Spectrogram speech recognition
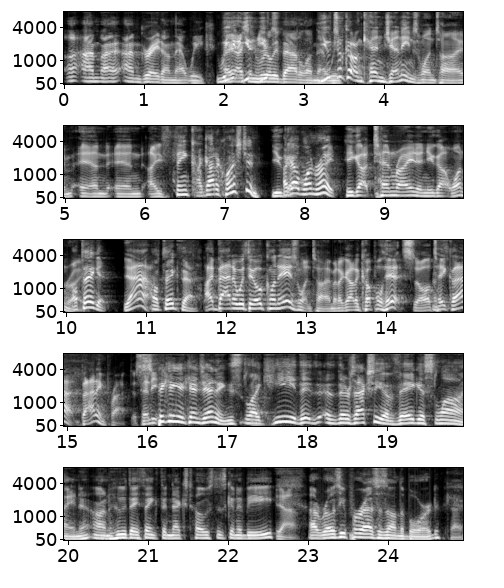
I'm I, I'm great on that week. Well, I, I you- can you- really battle on that. You week. took on Ken Jennings one time, and and I think I got a question. You I got one right. He got ten right, and you got one right. I'll take it. Yeah. I'll take that. I batted with the Oakland A's one time and I got a couple hits, so I'll take that. Batting practice. And he- Speaking of Ken Jennings, like he, th- th- there's actually a Vegas line on who they think the next host is going to be. Yeah. uh, Rosie Perez is on the board. Okay.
